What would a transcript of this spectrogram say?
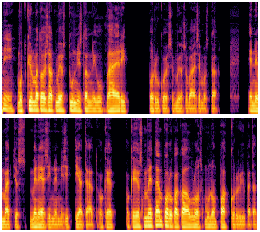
Niin, Mutta kyllä mä toisaalta myös tunnistan niinku vähän eri porukoissa myös on vähän semmoista enemmän, että jos menee sinne, niin sitten tietää, että okei, okei jos me tämän porukakaan ulos, mun on pakko ryypätä,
